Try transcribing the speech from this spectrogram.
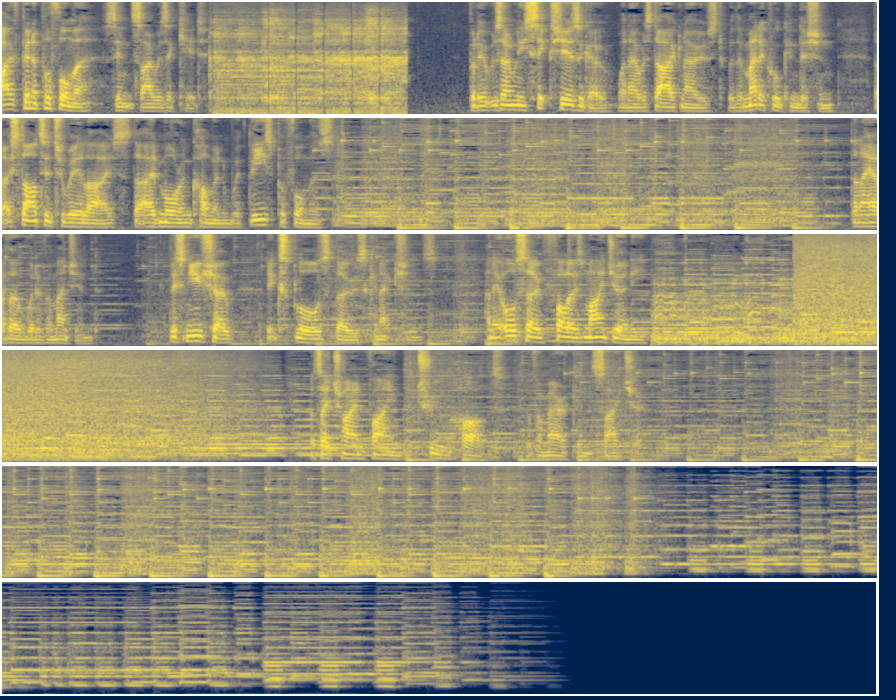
I've been a performer since I was a kid. But it was only six years ago when I was diagnosed with a medical condition that I started to realise that I had more in common with these performers than I ever would have imagined. This new show explores those connections and it also follows my journey as I try and find the true heart of American Sideshow.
